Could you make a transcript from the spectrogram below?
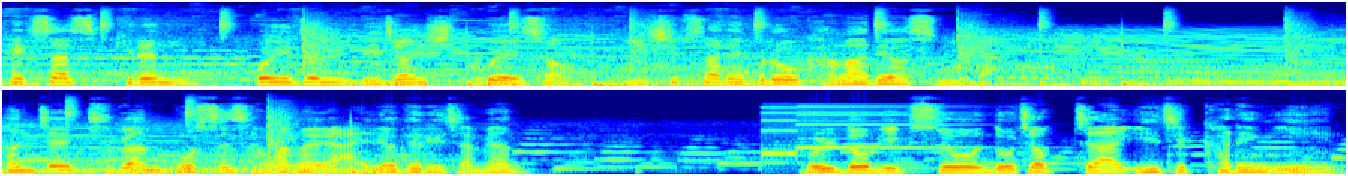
헥사 스 킬은 포이든 리전 19에서 24렙으로 강화되었습니다. 현재 주간 보스 상황을 알려드리자면 불독 익수 노적자 이지카링 2인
